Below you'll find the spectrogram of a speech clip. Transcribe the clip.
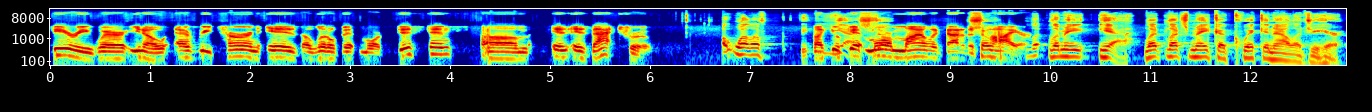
theory where, you know, every turn is a little bit more distance. Um, is, is that true? Uh, well, if like you'll get more so, mileage out of the so tire. L- let me, yeah. Let Let's make a quick analogy here.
